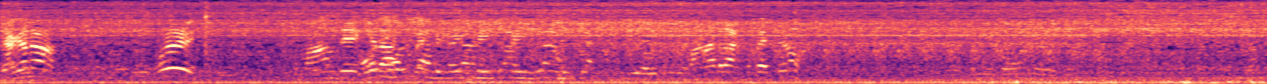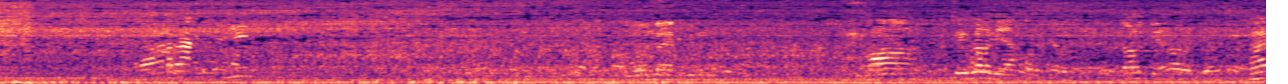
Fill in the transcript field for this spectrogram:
ਜਗਨ ਓਏ ਸਮਾਨ ਦੇਖ ਕੇ ਰੱਖ ਸਮਾਨ ਰੱਖ ਵਿੱਚ ਸਮਾਨ ਰੱਖ ਜੀ। ਹਾਂ ਪਿਘਲ ਗਿਆ। ਹੈ?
